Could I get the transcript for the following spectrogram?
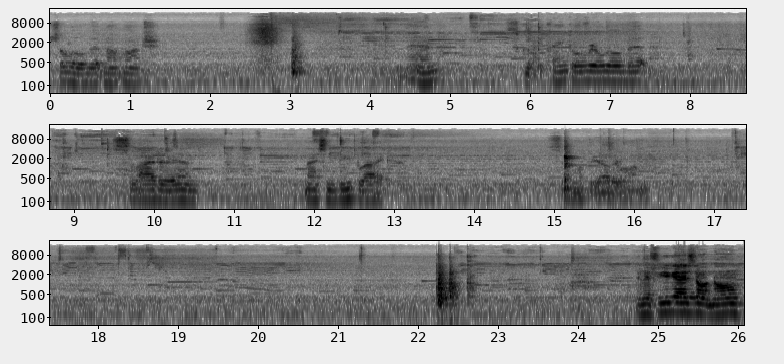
Just a little bit, not much. And then scoot the crank over a little bit. Slide her in. Nice and deep like. And if you guys don't know,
